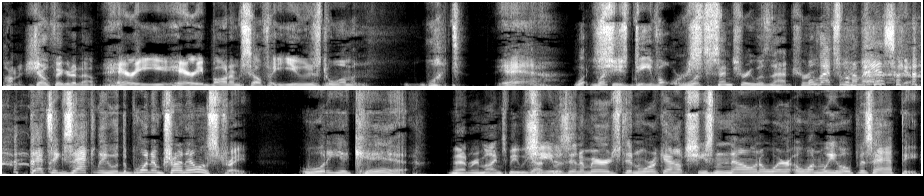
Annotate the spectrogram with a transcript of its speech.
punish. Joe figured it out. Harry Harry bought himself a used woman. What? Yeah. What- what- She's divorced. What century was that true? Well, that's what I'm asking. that's exactly the point I'm trying to illustrate. What do you care? that reminds me we got She this, was in a marriage didn't work out. She's now in a, where, a one we hope is happy.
